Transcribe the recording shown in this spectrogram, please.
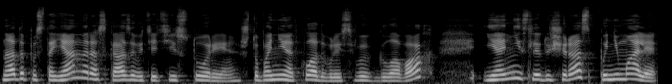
Надо постоянно рассказывать эти истории, чтобы они откладывались в их головах, и они в следующий раз понимали,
